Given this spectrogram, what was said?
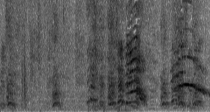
That thing just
